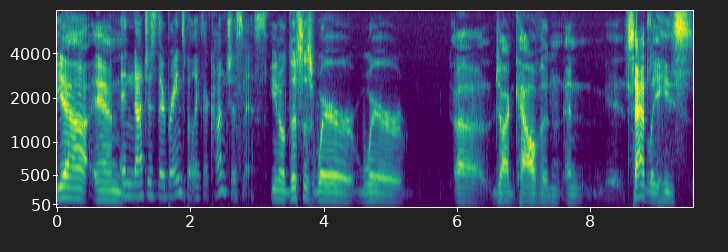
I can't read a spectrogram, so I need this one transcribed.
Yeah, and, and not just their brains, but like their consciousness. you know this is where where uh, John Calvin and sadly he's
